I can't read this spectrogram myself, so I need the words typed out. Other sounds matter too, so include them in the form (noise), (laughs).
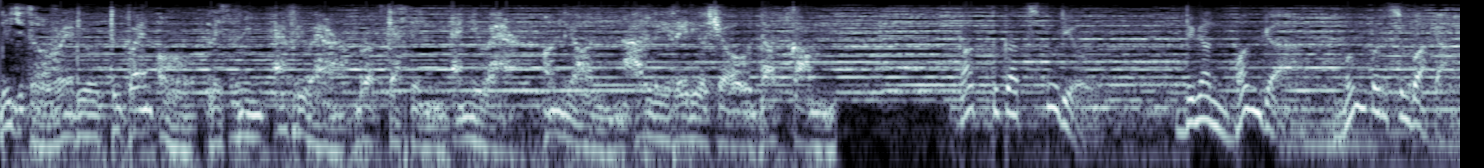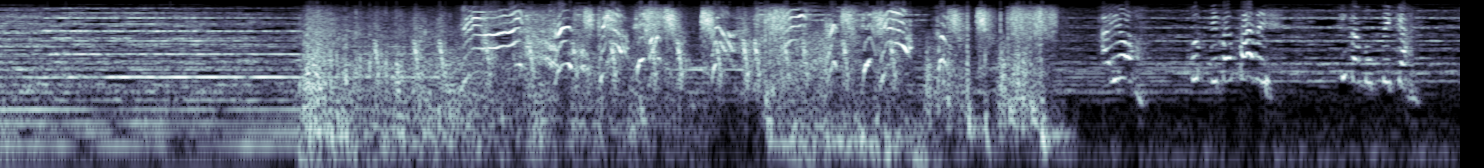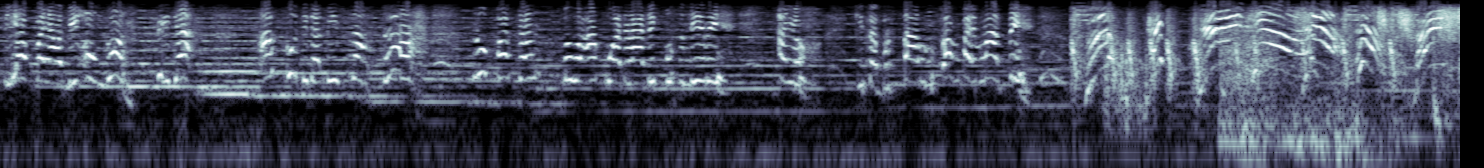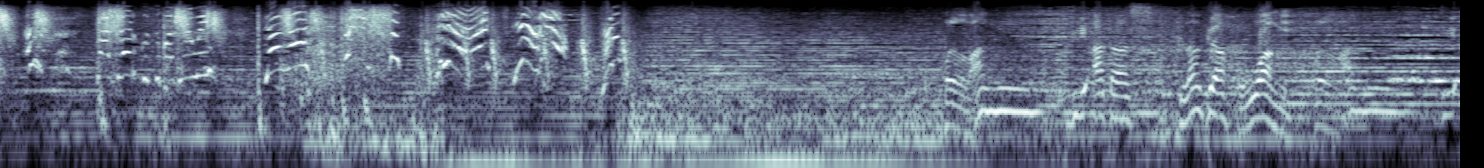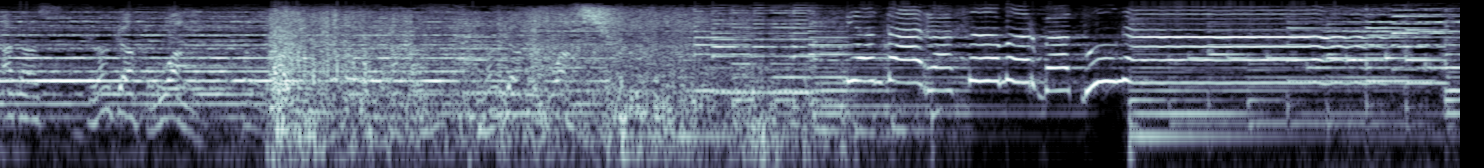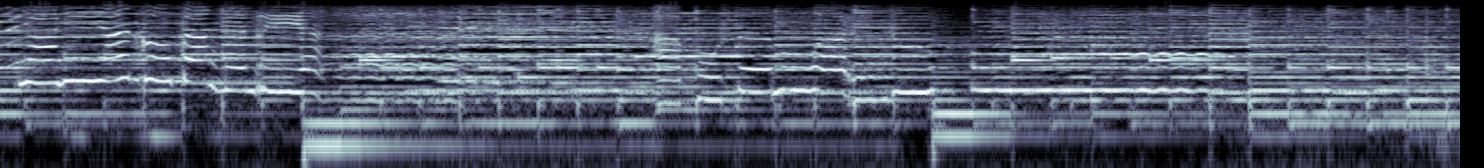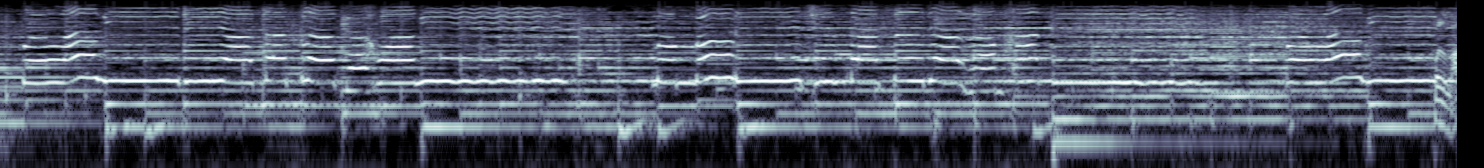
Digital Radio 2.0 Listening everywhere Broadcasting anywhere. Only on HarleyRadioshow.com Cut to Cut Studio Dengan bangga mempersembahkan unggul. Tidak, aku tidak bisa. Ah, lupakan bahwa aku adalah adikmu sendiri. Ayo, kita bertarung sampai mati. Sadar Kusuma Dewi, jangan. Pelangi di atas gelagah wangi Pelangi di atas Chapter 1.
